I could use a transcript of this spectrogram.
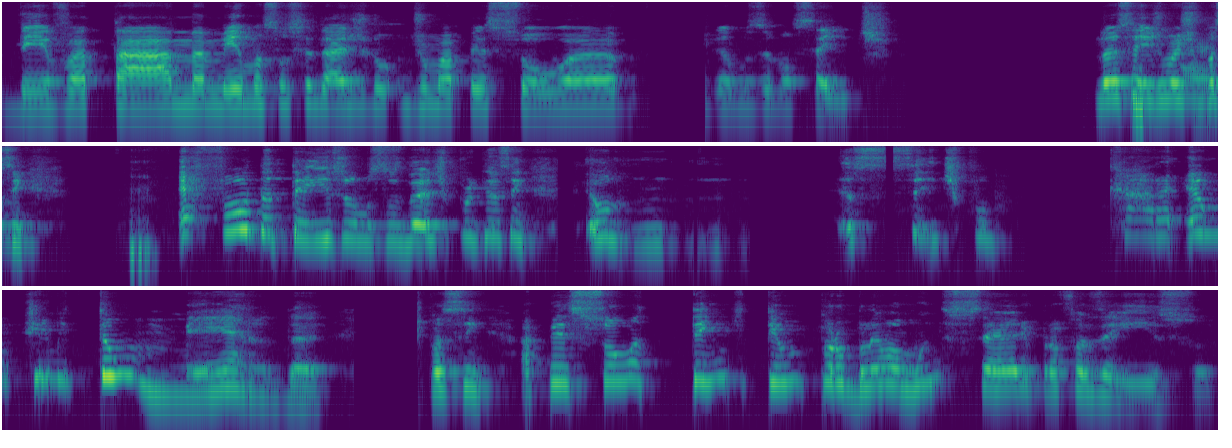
deva estar na mesma sociedade de uma pessoa, digamos, inocente. Inocente, mas, tipo assim, é foda ter isso numa sociedade, porque, assim, eu, eu sei, tipo, cara, é um crime tão merda. Tipo assim, a pessoa tem que ter um problema muito sério pra fazer isso.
